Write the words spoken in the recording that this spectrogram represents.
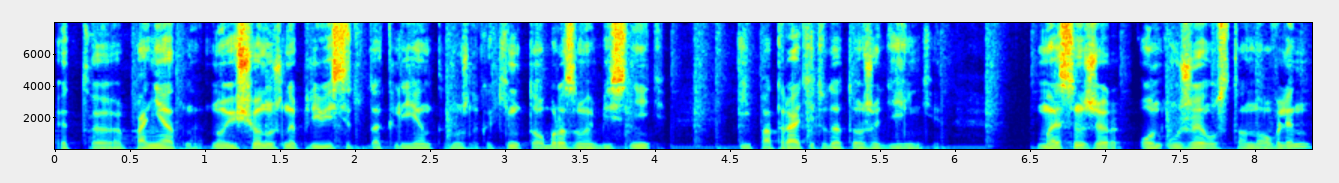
это понятно, но еще нужно привести туда клиента, нужно каким-то образом объяснить и потратить туда тоже деньги – мессенджер, он уже установлен,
